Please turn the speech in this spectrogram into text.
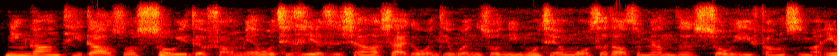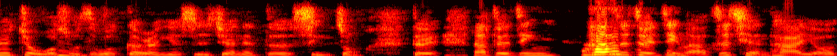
您刚刚提到说收益的方面，我其实也是想要下一个问题问说，你目前有摸索到什么样的收益方式吗？因为就我所知，我个人也是 Janet 的信众。对，那最近也不是 最近了，之前他有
